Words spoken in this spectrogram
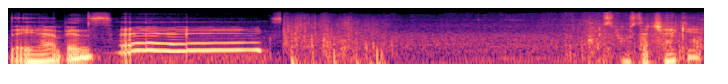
They having sex. I'm supposed to check it?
